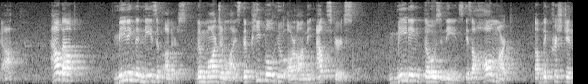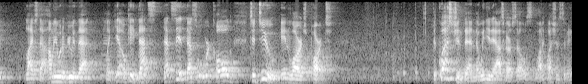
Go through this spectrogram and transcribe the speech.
Yeah. How about meeting the needs of others, the marginalized, the people who are on the outskirts? Meeting those needs is a hallmark of the Christian lifestyle. How many would agree with that? Like, yeah, okay, that's that's it. That's what we're called to do in large part. The question then that we need to ask ourselves, a lot of questions today.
